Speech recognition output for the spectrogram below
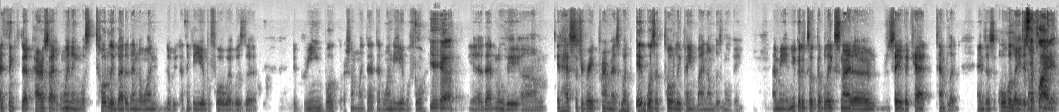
I think that Parasite winning was totally better than the one I think the year before where it was the the Green Book or something like that that won the year before. Yeah, yeah, that movie. Um, it had such a great premise, but it was a totally paint by numbers movie. I mean, you could have took the Blake Snyder Save the Cat template and just overlaid just it, applied it,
